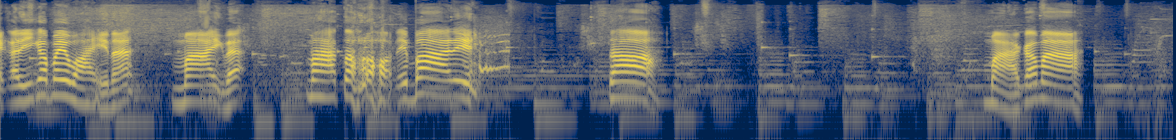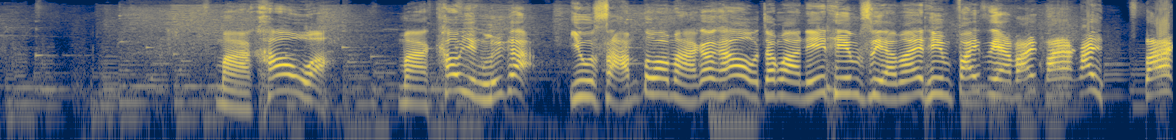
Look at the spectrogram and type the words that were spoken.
กอันนี้ก็ไม่ไหวนะ มาอีกแล้ว มาตลอดไอ้บ้านี่จ้าหมาก็มา หมาเข้าอะ หมาเข้าอย่างลึกอะ อยู่ 3 ตัวหมาก็เข้า จังหวะนี้ทีมเสียไหมทีมไฟท์เสียไหมแตกไปแตก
